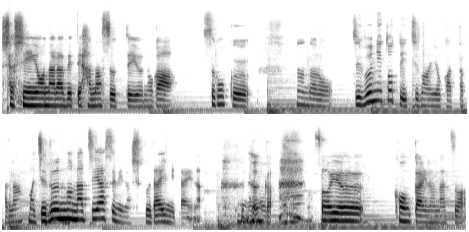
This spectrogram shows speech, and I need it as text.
写真を並べて話すっていうのがすごくなんだろう自分にとって一番良かったかな、まあ、自分の夏休みの宿題みたいな。なんかそういう今回の夏は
